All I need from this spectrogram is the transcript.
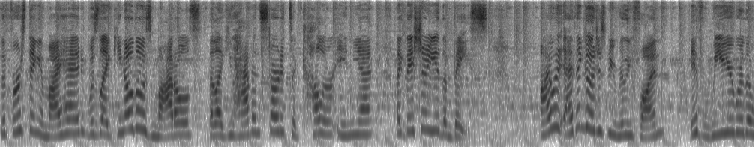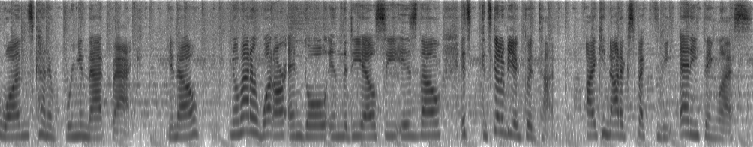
the first thing in my head was like, you know those models that like you haven't started to color in yet? Like they show you the base. I would I think it would just be really fun if we were the ones kind of bringing that back, you know? No matter what our end goal in the DLC is though, it's it's going to be a good time. I cannot expect to be anything less.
